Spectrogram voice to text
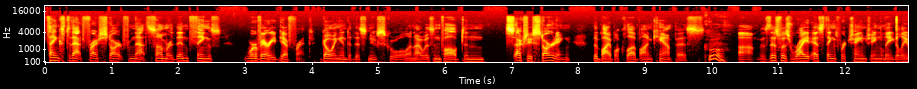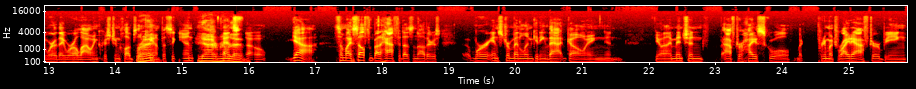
thanks to that fresh start from that summer, then things were very different going into this new school. And I was involved in actually starting the Bible Club on campus. Cool. Um, because this was right as things were changing legally, where they were allowing Christian clubs on Right. campus again. Yeah, I remember and that. So, yeah. So myself and about a half a dozen others were instrumental in getting that going. And, you know, I mentioned after high school, like pretty much right after being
